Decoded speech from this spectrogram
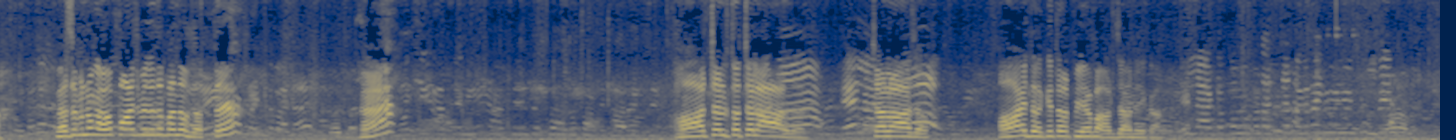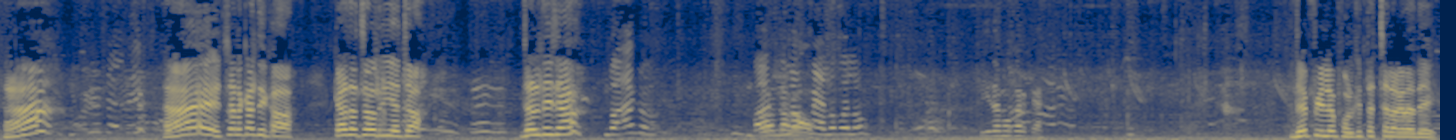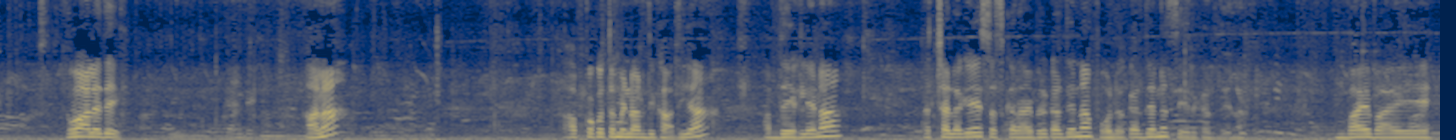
वैसे मैंने कहा पाँच बजे तो बंद हो जाते हैं। हैं? हाँ चल तो चला आ जाओ चलो आ जाओ हाँ इधर की तरफ़ ही है बाहर जाने का। ये लाडो को भी बड़ा अच्छा लग रहा है? हैं? चल कर दिखा। कैसा चल रही है? जा। जल्दी जा। बाग बाग के लोग हेलो बोलो। सीधा मुकर के। देख पीले फूल, कितना अच्छा लग रहा है, देख। वो वाले देख। हाँ ना? आपको कुतुब मीनार दिखा दिया। अब देख लेना। अच्छा लगे सब्सक्राइबर कर देना फॉलो कर देना शेयर कर देना। Bye bye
